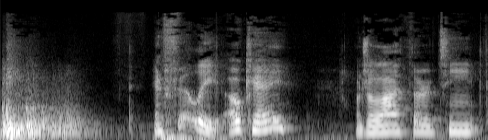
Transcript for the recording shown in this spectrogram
In Philly, okay. On July 13th,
